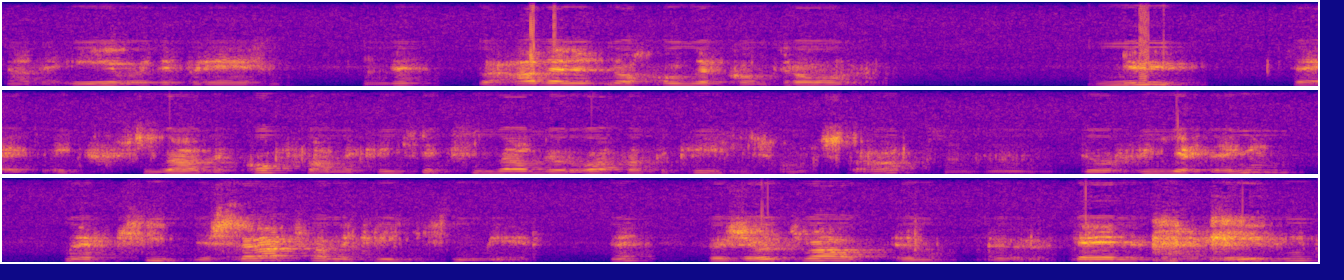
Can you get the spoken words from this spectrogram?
naar de eeuwige prijzen. Mm We hadden het nog onder controle. Nu zei ik, zie wel de kop van de crisis, ik zie wel door wat dat de crisis ontstaat, door vier dingen, maar ik zie de staart van de crisis niet meer. Hè. Je zult wel een uh, tijdelijke herleving,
